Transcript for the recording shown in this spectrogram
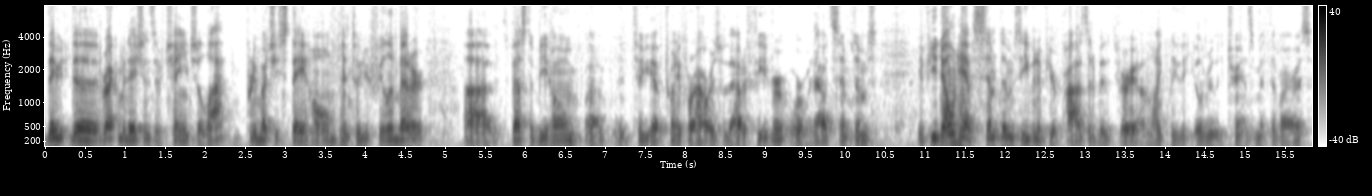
they, the recommendations have changed a lot. Pretty much you stay home until you're feeling better. Uh, it's best to be home uh, until you have 24 hours without a fever or without symptoms. If you don't have symptoms, even if you're positive, it's very unlikely that you'll really transmit the virus.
